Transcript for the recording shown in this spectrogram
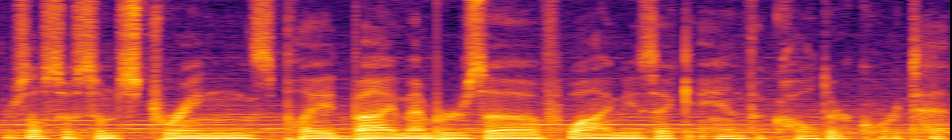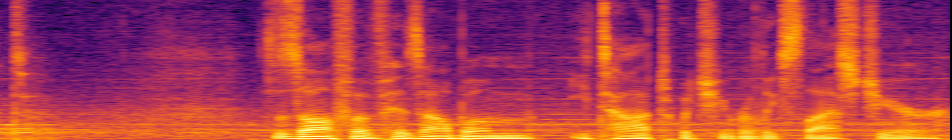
There's also some strings played by members of yMusic and the Calder Quartet. This is off of his album Etat, which he released last year.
